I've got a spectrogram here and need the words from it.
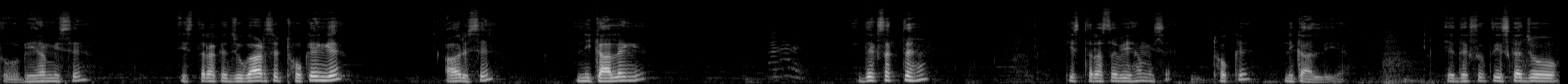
तो अभी हम इसे इस तरह के जुगाड़ से ठोकेंगे और इसे निकालेंगे। देख सकते हैं किस तरह से भी हम इसे ठोक के निकाल लिए। ये देख सकते हैं इसका जो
